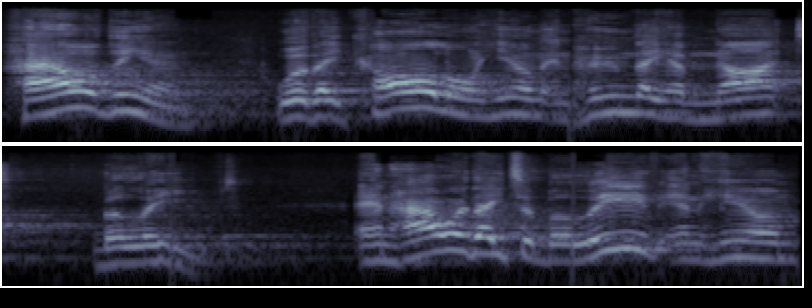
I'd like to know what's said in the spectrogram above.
How then will they call on him in whom they have not believed? And how are they to believe in him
